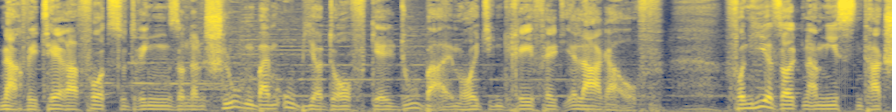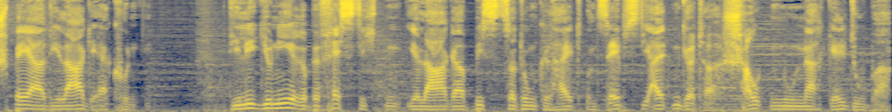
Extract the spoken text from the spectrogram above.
nach Vetera vorzudringen, sondern schlugen beim Ubierdorf Gelduba im heutigen Krefeld ihr Lager auf. Von hier sollten am nächsten Tag Speer die Lage erkunden. Die Legionäre befestigten ihr Lager bis zur Dunkelheit und selbst die alten Götter schauten nun nach Gelduba.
